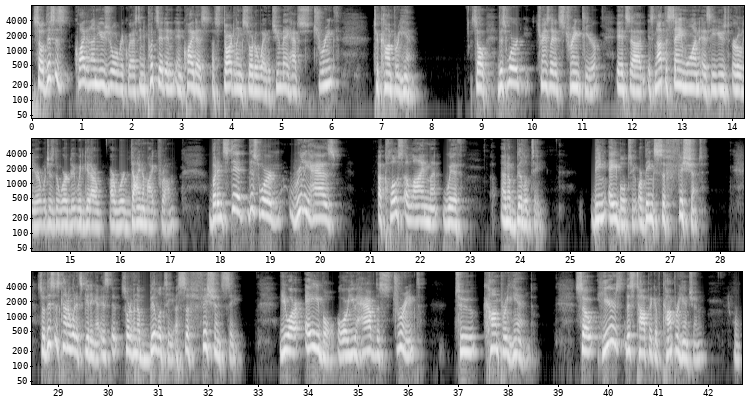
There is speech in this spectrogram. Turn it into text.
So this is quite an unusual request, and he puts it in, in quite a, a startling sort of way that you may have strength to comprehend. So this word translated strength here, it's, uh, it's not the same one as he used earlier, which is the word that we'd get our, our word dynamite from. But instead, this word really has a close alignment with an ability, being able to, or being sufficient. So this is kind of what it's getting at, is sort of an ability, a sufficiency. You are able, or you have the strength to comprehend. So here's this topic of comprehension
